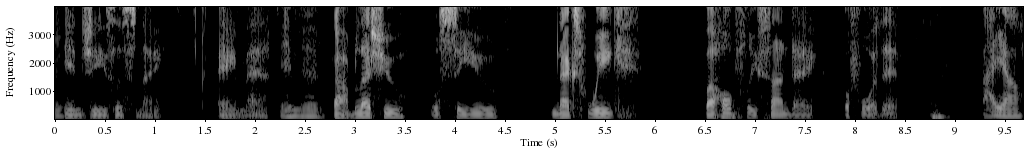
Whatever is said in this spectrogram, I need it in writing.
Mm. In Jesus' name, amen. Amen. God bless you. We'll see you next week, but hopefully Sunday before then. Bye, y'all.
